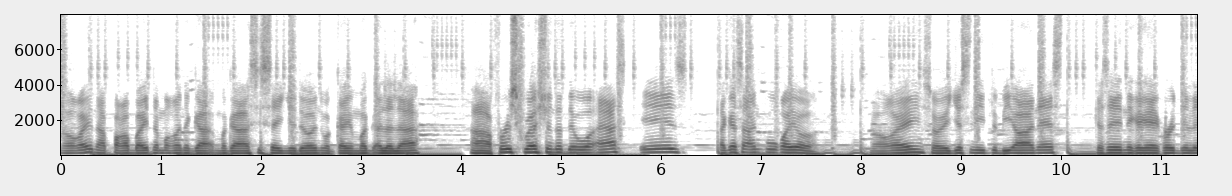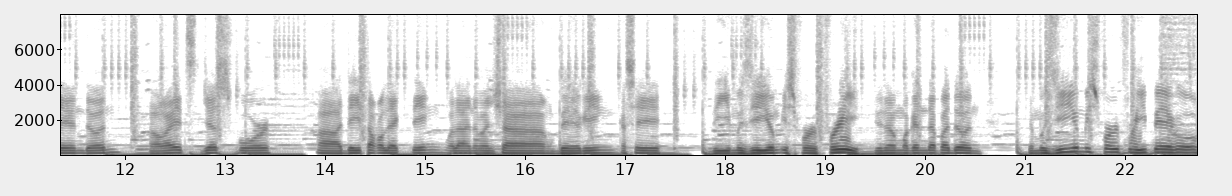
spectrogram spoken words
Okay? Napakabait ng mga mag-assist sa inyo doon. Huwag kayong mag-alala. Ah, first question that they will ask is, taga saan po kayo? Okay? So you just need to be honest kasi nire-record nila yun doon. Okay? It's just for ah, data collecting. Wala naman siyang bearing kasi the museum is for free. Yun ang maganda pa doon. The museum is for free pero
